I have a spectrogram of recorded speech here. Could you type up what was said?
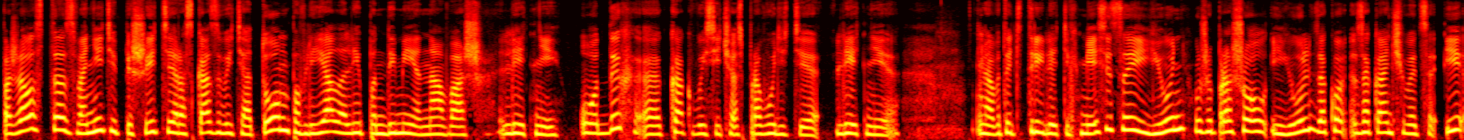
Пожалуйста, звоните, пишите, рассказывайте о том, повлияла ли пандемия на ваш летний отдых, э, как вы сейчас проводите летние вот эти три летних месяца, июнь уже прошел, июль зако- заканчивается, и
